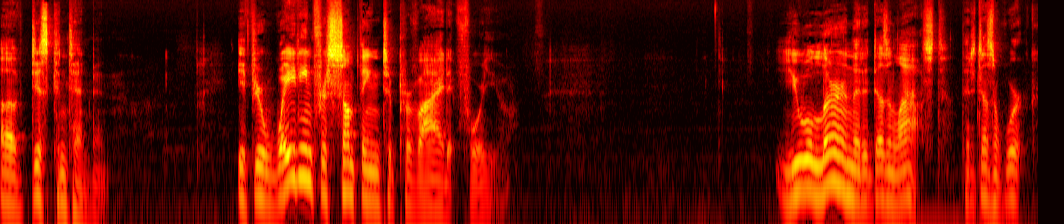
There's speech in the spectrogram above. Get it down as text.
of discontentment, if you're waiting for something to provide it for you, you will learn that it doesn't last, that it doesn't work.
